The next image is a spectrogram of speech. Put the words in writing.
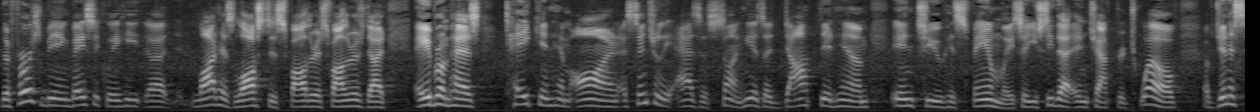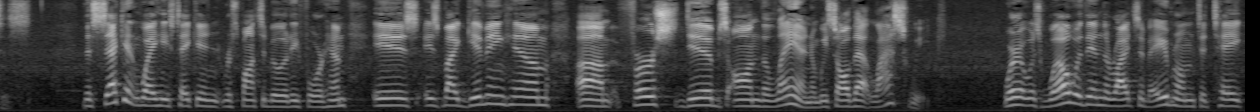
The first being basically, he, uh, Lot has lost his father. His father has died. Abram has taken him on essentially as a son. He has adopted him into his family. So you see that in chapter 12 of Genesis. The second way he's taken responsibility for him is, is by giving him um, first dibs on the land. And we saw that last week, where it was well within the rights of Abram to take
